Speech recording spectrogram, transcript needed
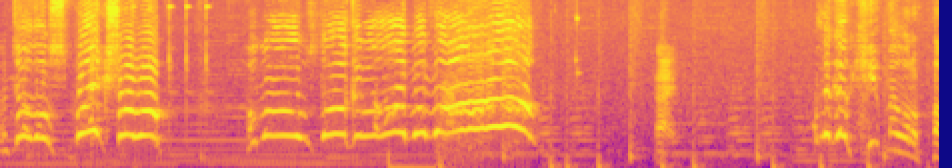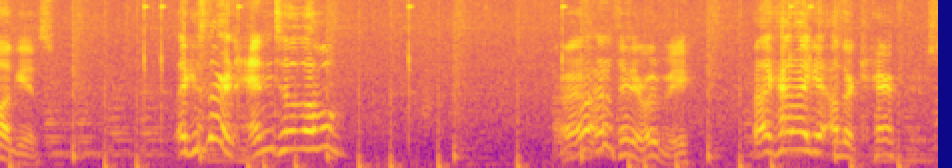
Until those spikes show up. Although I'm stuck in a lava. Alright. Oh, look how cute my little pug is. Like, is there an end to the level? I don't, I don't think there would be. But like, how do I get other characters?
